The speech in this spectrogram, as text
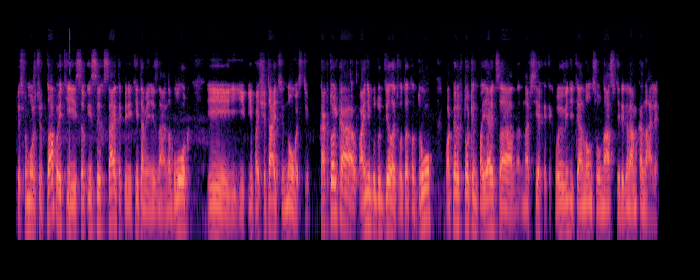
То есть вы можете туда пойти и с, и с их сайта перейти, там, я не знаю, на блог и, и, и почитать новости. Как только они будут делать вот этот дроп, во-первых, токен появится на, на всех этих. Вы увидите анонсы у нас в телеграм-канале,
